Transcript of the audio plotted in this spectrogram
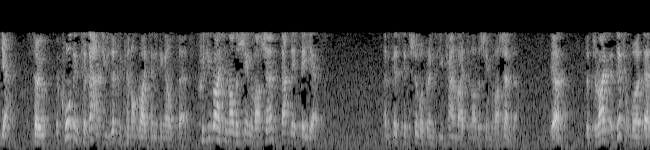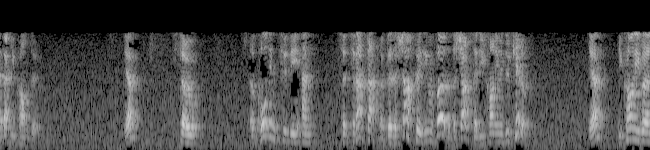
yeah. So according to that, Yuzikha cannot write anything else there. Could you write another Shem of Hashem? That they say yes. And the Pischei Teshuvah brings you can write another Shem of Hashem there. Yeah? But to write a different word there, that you can't do. Yeah? So, according to the, and so, so that's that point. But the Shach goes even further. The Shach said you can't even do kilim. Yeah? You can't even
